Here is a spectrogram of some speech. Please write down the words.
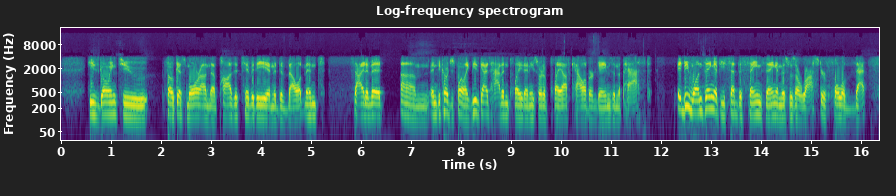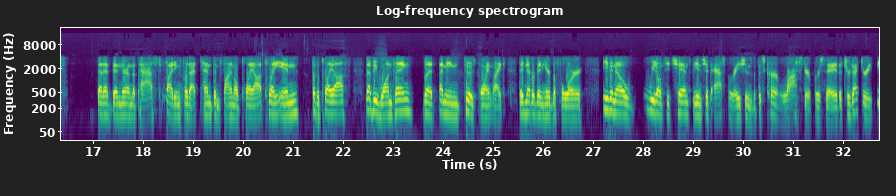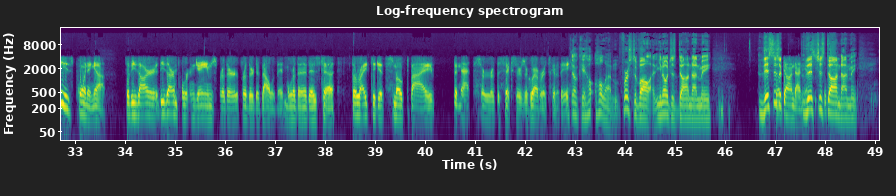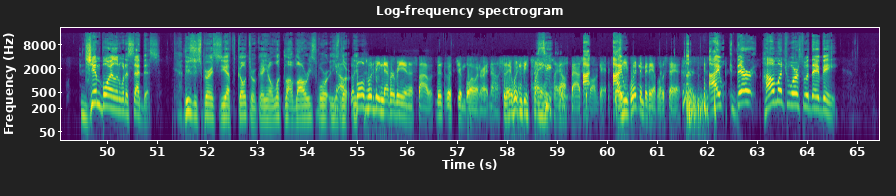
he's going to focus more on the positivity and the development side of it. Um, and to coach's point, like these guys haven't played any sort of playoff caliber games in the past. It'd be one thing if he said the same thing and this was a roster full of vets that had been there in the past fighting for that 10th and final playoff play in for the playoff. That'd be one thing. But I mean, to his point, like they've never been here before, even though we don't see championship aspirations with this current roster per se, the trajectory is pointing up. So these are these are important games for their for their development more than it is to the right to get smoked by the Nets or the Sixers or whoever it's going to be. Okay, hold on. First of all, you know, it just dawned on me. This is a, dawned on you. This just dawned on me. Jim Boylen would have said this. These experiences you have to go through. You know, look, Lauri's sport. No, the Bulls would be never be in a spot with, with Jim Boylen right now, so they wouldn't be playing See, playoff basketball I, games. So I, he wouldn't have been able to say it. I there. How much worse would they be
